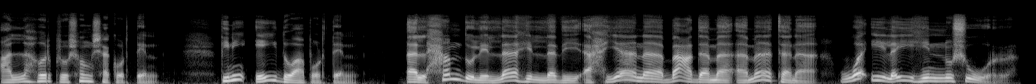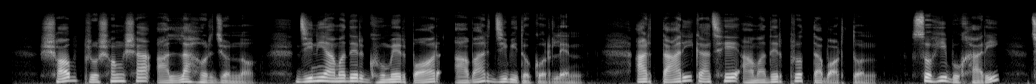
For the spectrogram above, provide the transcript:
আল্লাহর প্রশংসা করতেন। তিনি এই দোয়া পড়তেন আলহামদুলিল্লাহিল্লাদি আহিয়ানা বাদামা আমাতানা ওয়া ইলাইহিন নুশুর। সব প্রশংসা আল্লাহর জন্য, যিনি আমাদের ঘুমের পর আবার জীবিত করলেন, আর তারই কাছে আমাদের প্রত্যাবর্তন। সহি বুখারি ছ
